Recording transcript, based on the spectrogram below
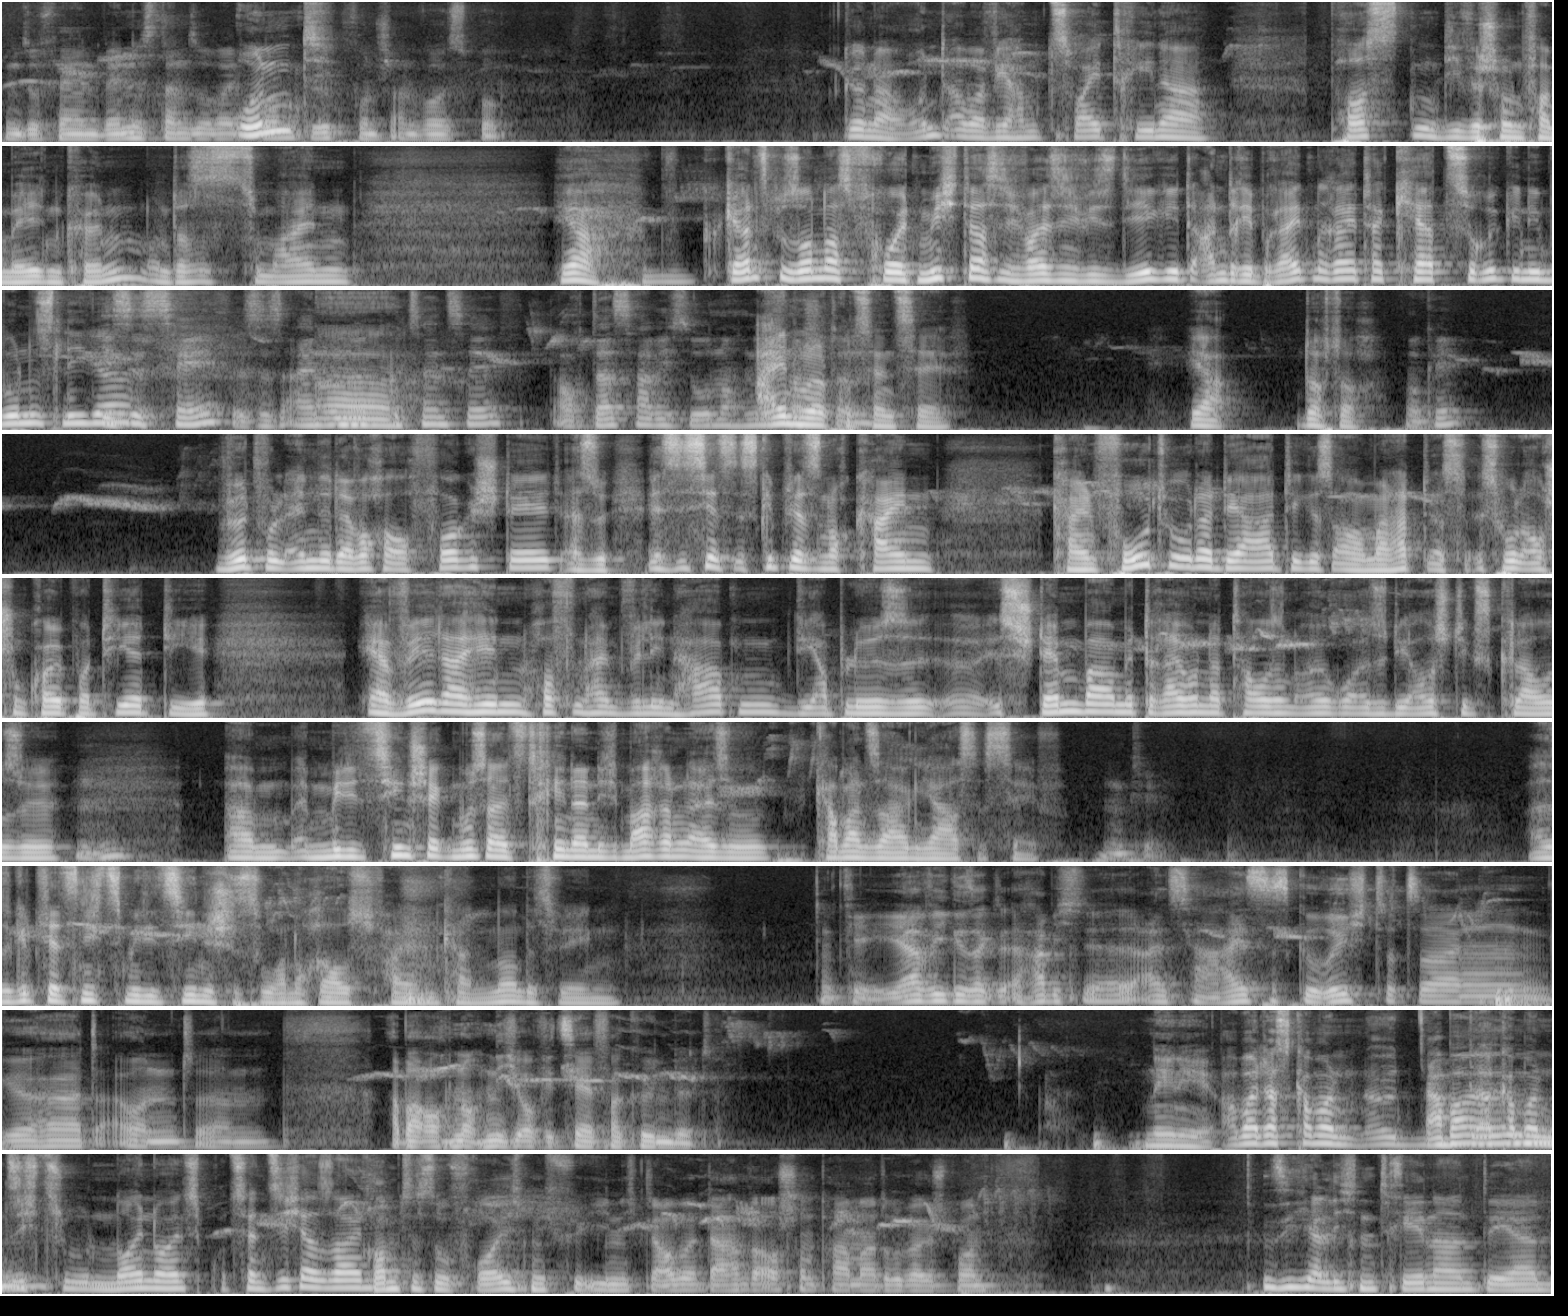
Insofern, wenn es dann soweit Und? kommt, Glückwunsch an Wolfsburg. Genau, und aber wir haben zwei Trainerposten, die wir schon vermelden können. Und das ist zum einen, ja, ganz besonders freut mich das, ich weiß nicht, wie es dir geht. André Breitenreiter kehrt zurück in die Bundesliga. Ist es safe? Ist es 100% safe? Auch das habe ich so noch nicht 100% verstanden. safe. Ja, doch, doch. Okay. Wird wohl Ende der Woche auch vorgestellt. Also es ist jetzt, es gibt jetzt noch kein, kein Foto oder derartiges, aber man hat, das ist wohl auch schon kolportiert, die er will dahin, Hoffenheim will ihn haben, die Ablöse äh, ist stemmbar mit 300.000 Euro, also die Ausstiegsklausel. Mhm. Ähm, Medizincheck muss er als Trainer nicht machen, also kann man sagen, ja, es ist safe. Okay. Also gibt es jetzt nichts Medizinisches, wo er noch rausfallen kann, ne? Deswegen. Okay, ja, wie gesagt, habe ich äh, als heißes Gerücht sozusagen gehört und ähm, aber auch noch nicht offiziell verkündet. Nee, nee, aber das kann man, äh, Aber, da kann man ähm, sich zu 99% sicher sein. Kommt es so, freue ich mich für ihn. Ich glaube, da haben wir auch schon ein paar Mal drüber gesprochen. Sicherlich ein Trainer, der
